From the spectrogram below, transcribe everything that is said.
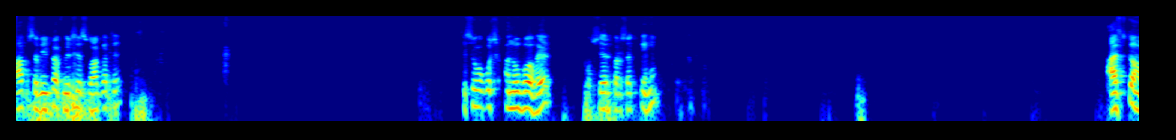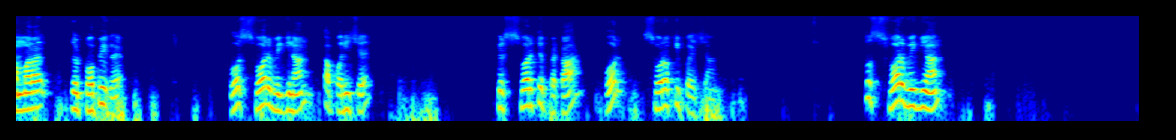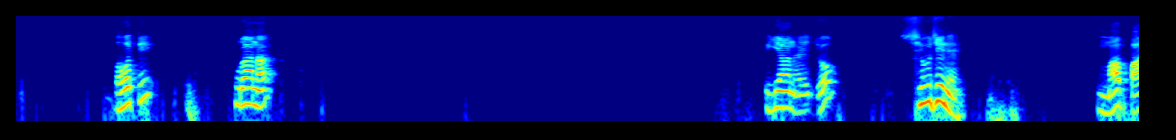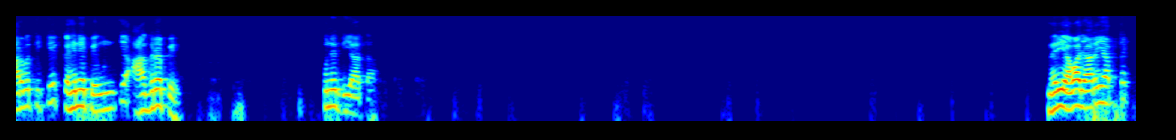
आप सभी का फिर से स्वागत है। किसी को कुछ अनुभव है वो शेयर कर सकते हैं। आज का हमारा जो टॉपिक है, वो स्वर विज्ञान का परिचय, फिर स्वर के प्रकार और स्वरों की पहचान। तो स्वर विज्ञान बहुत ही पुराना विज्ञान है जो शिवजी ने माँ पार्वती के कहने पे, उनके आग्रह पे उन्हें दिया था। मेरी आवाज़ आ रही है आप तक?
